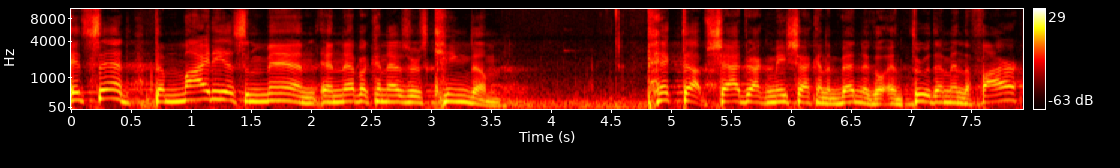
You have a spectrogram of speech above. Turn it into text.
it said the mightiest men in Nebuchadnezzar's kingdom picked up Shadrach, Meshach, and Abednego and threw them in the fire.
